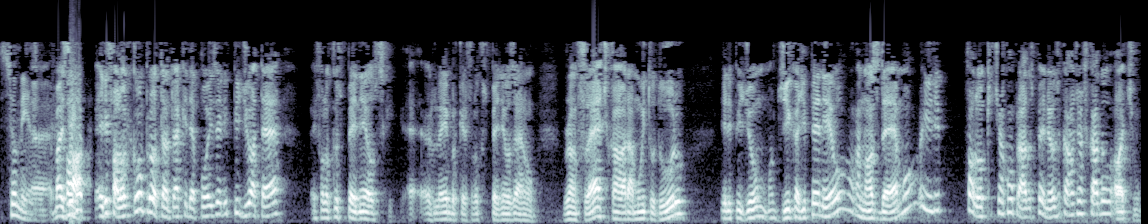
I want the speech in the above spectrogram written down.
Isso mesmo. É, mas ele, ele, falou que comprou, tanto é que depois ele pediu até. Ele falou que os pneus. É, eu lembro que ele falou que os pneus eram run flat, o carro era muito duro. Ele pediu uma dica de pneu, nós demos, e ele falou que tinha comprado os pneus e o carro tinha ficado ótimo.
